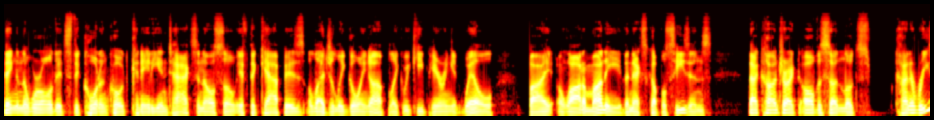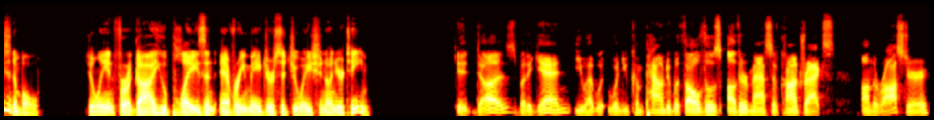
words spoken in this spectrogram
thing in the world. It's the quote unquote Canadian tax, and also if the cap is allegedly going up, like we keep hearing it will, by a lot of money the next couple seasons, that contract all of a sudden looks kind of reasonable, Julian, for a guy who plays in every major situation on your team. It does, but again, you have when you compound it with all those other massive contracts on the roster,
